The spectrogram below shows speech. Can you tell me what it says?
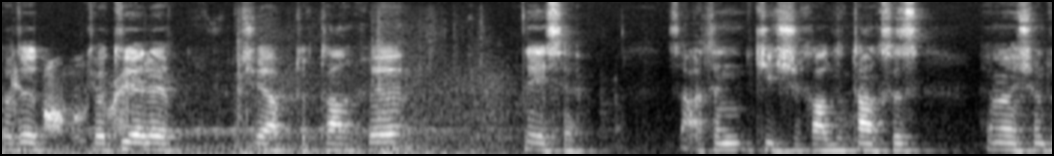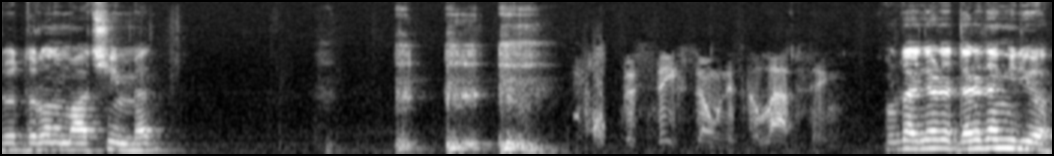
Kötü, kötü yere şey yaptık tankı. Neyse. Zaten iki kişi kaldı tanksız. Hemen şimdi drone'umu açayım ben. Burada ileride dereden gidiyor.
